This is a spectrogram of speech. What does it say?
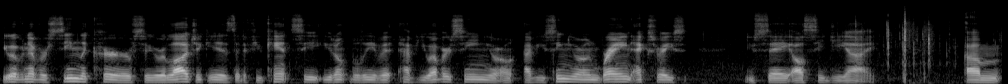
You have never seen the curve, so your logic is that if you can't see it, you don't believe it. Have you ever seen your own, have you seen your own brain? X-rays, you say all CGI. Um,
